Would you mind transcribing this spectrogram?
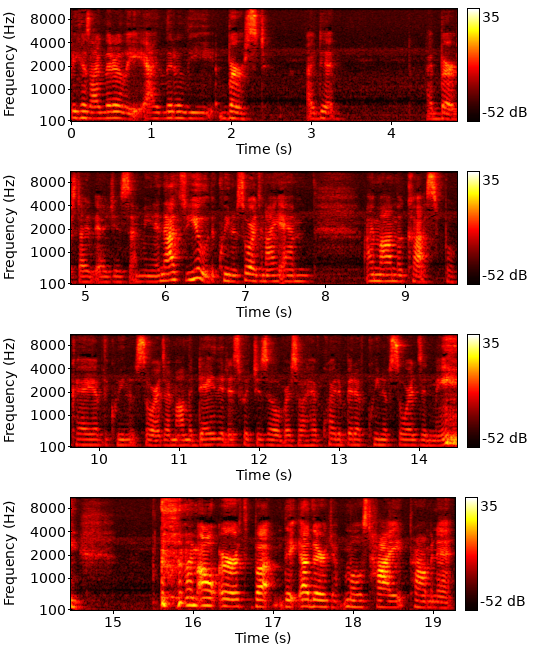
because I literally, I literally burst. I did. I burst. I, I just, I mean, and that's you, the Queen of Swords, and I am, I'm on the cusp, okay, of the Queen of Swords. I'm on the day that it switches over, so I have quite a bit of Queen of Swords in me. I'm all Earth, but the other most high prominent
